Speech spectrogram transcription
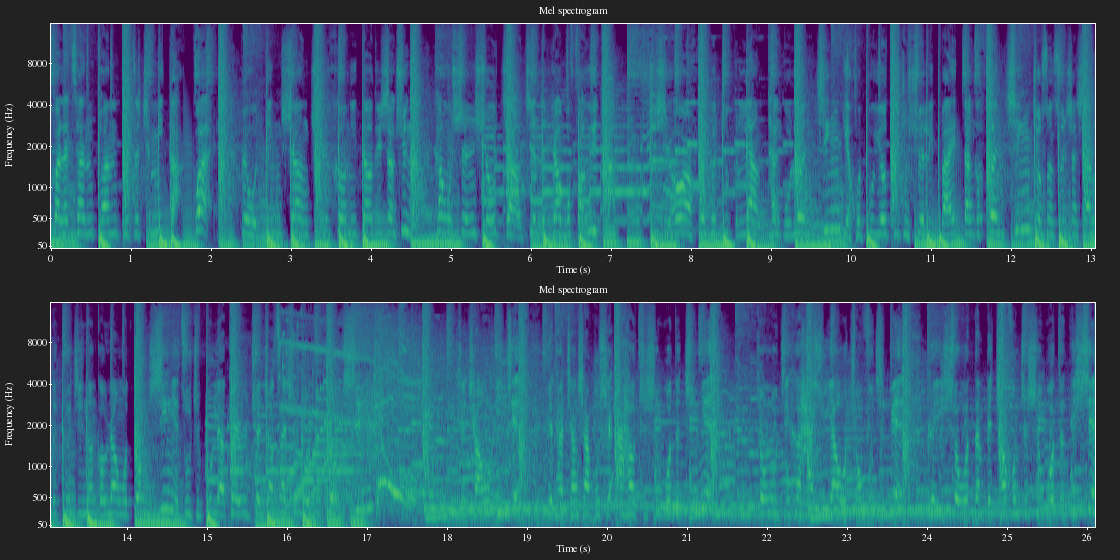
快来参团，别再沉迷打怪。被我盯上之后，你到底想去哪？看我身手矫健的绕过防御塔。即使偶尔会和诸葛亮谈古论今，也会不由自主学李白当个愤青。就算孙尚香的歌技能够让我动心，也阻止不了 carry 全场才是我的重心。先尝我一剑，越塔强杀不是爱好，只是我的执念。中路集合还需要我重复几遍，可以秀我，但别嘲讽，这是我的底线。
